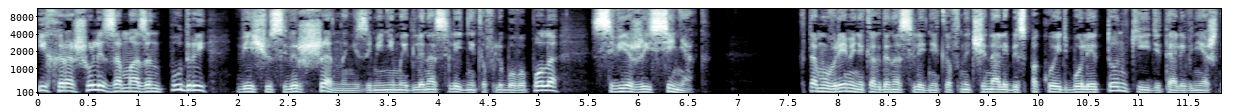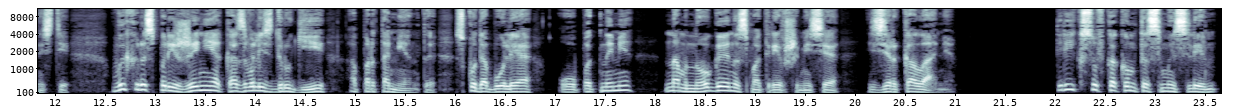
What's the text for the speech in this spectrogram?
И хорошо ли замазан пудрой, вещью совершенно незаменимой для наследников любого пола, свежий синяк? К тому времени, когда наследников начинали беспокоить более тонкие детали внешности, в их распоряжении оказывались другие апартаменты с куда более опытными, на многое насмотревшимися зеркалами. Триксу в каком-то смысле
